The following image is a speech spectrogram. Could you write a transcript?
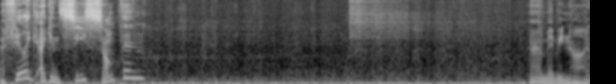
I feel like I can see something. Uh, maybe not.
